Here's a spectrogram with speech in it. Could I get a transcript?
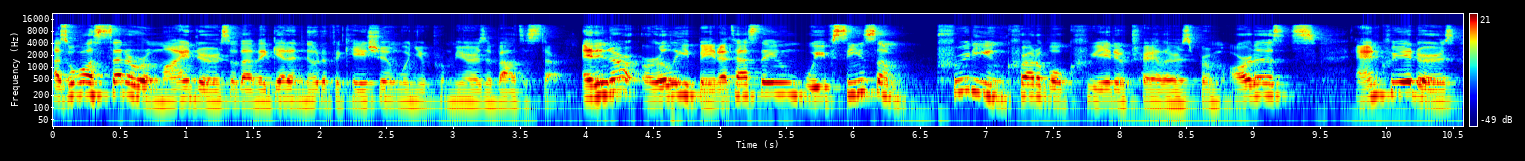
as well as set a reminder so that they get a notification when your premiere is about to start. And in our early beta testing, we've seen some pretty incredible creative trailers from artists and creators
